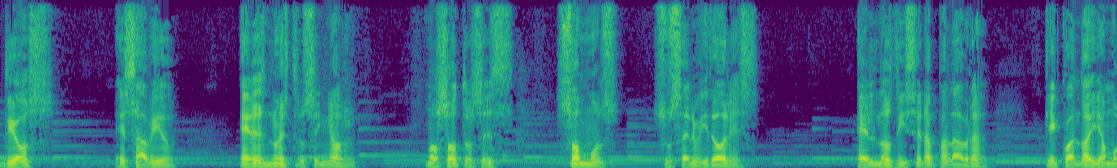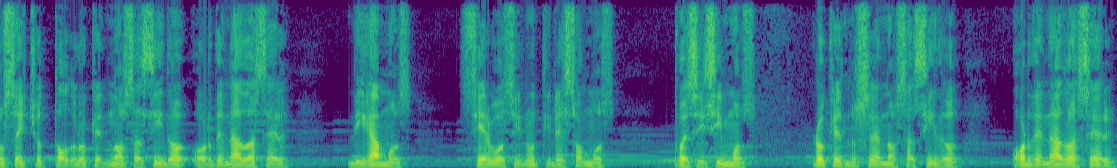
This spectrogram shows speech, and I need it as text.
Dios es sabio, eres nuestro Señor, nosotros es, somos sus servidores. Él nos dice la palabra que cuando hayamos hecho todo lo que nos ha sido ordenado hacer, digamos, siervos inútiles somos, pues hicimos lo que se nos ha sido ordenado hacer.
